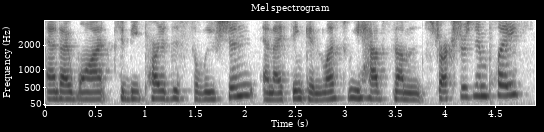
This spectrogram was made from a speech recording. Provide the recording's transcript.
And I want to be part of this solution. And I think unless we have some structures in place,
